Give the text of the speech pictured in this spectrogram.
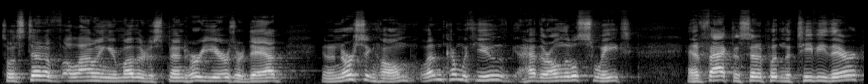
So instead of allowing your mother to spend her years or dad in a nursing home, let them come with you, have their own little suite. And in fact, instead of putting the TV there,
